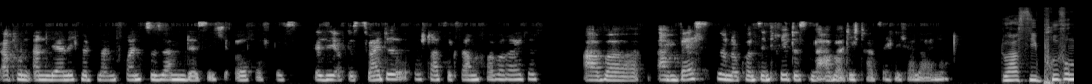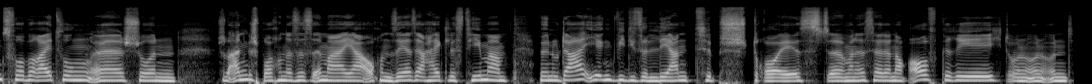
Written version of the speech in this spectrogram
ab und an lerne ich mit meinem Freund zusammen, der sich auch auf das, der sich auf das zweite Staatsexamen vorbereitet. Aber am besten und am konzentriertesten arbeite ich tatsächlich alleine. Du hast die Prüfungsvorbereitung äh, schon, schon angesprochen. Das ist immer ja auch ein sehr, sehr heikles Thema. Wenn du da irgendwie diese Lerntipps streust, äh, man ist ja dann auch aufgeregt und, und, und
